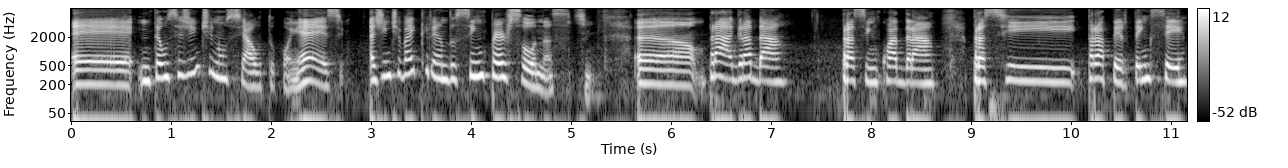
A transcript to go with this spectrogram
É, então, se a gente não se autoconhece, a gente vai criando sim personas uh, para agradar para se enquadrar, para se para pertencer.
